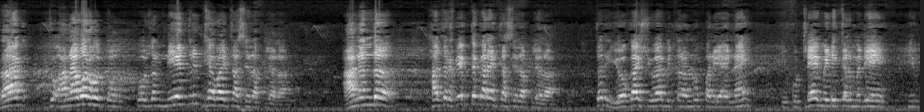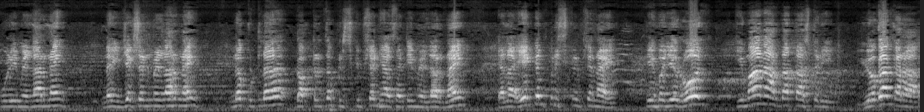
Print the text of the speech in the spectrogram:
राग जो अनावर होतो तो जर नियंत्रित ठेवायचा असेल आपल्याला आनंद हा जर व्यक्त करायचा असेल आपल्याला तर योगाशिवाय मित्रांनो पर्याय नाही. की कुठल्याही मेडिकलमध्ये ही गोळी मिळणार नाही न इंजेक्शन मिळणार नाही न कुठलं डॉक्टरचं प्रिस्क्रिप्शन ह्यासाठी मिळणार नाही. त्याला एकच प्रिस्क्रिप्शन आहे ते म्हणजे रोज किमान अर्धा तास तरी योगा करा.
